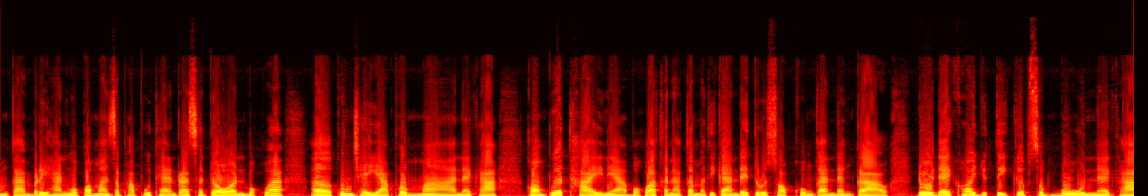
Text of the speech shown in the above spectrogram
ำการบริหารงบประมาณสภาผู้แทนราษฎร บอกว่าคุณชัยยาพรมมานะคะของเพื่อไทยยเนี่ยบอกว่าคณะกรรมธิการได้ตรวจสอบโครงการดังกล่าว โดยได้ข้อยุติเกือบสมบูรณ์นะคะ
